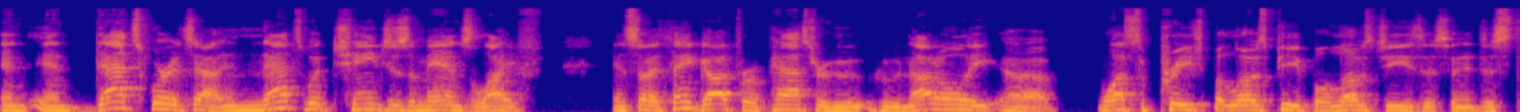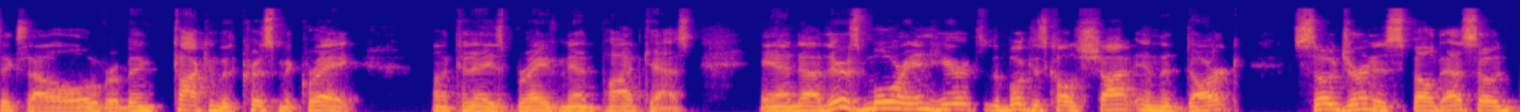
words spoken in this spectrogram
and and that's where it's at and that's what changes a man's life and so i thank god for a pastor who who not only uh, wants to preach but loves people loves jesus and it just sticks out all over. I've been talking with chris mcrae on today's brave men podcast. And uh, there's more in here. The book is called shot in the dark. Sojourn is spelled s-o-j-u-r-n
